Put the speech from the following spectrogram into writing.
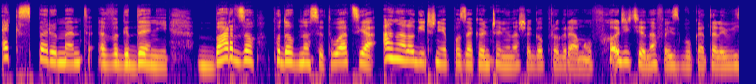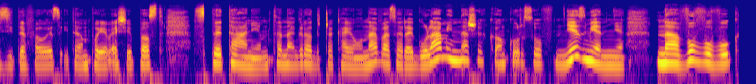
Eksperyment w Gdyni. Bardzo podobna sytuacja, analogicznie po zakończeniu naszego programu. Wchodzicie na Facebooka telewizji TVS i tam pojawia się post z pytaniem. Te nagrody czekają na Was. Regulamin naszych konkursów niezmiennie na www.tvs.pl.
